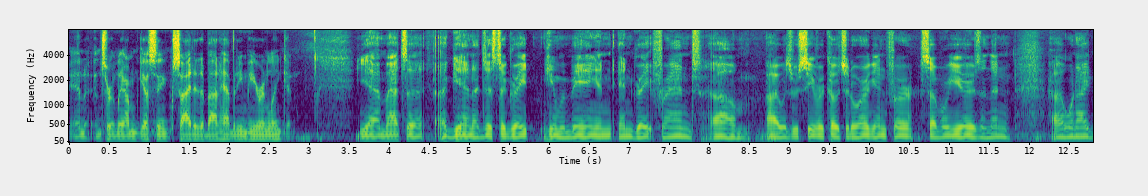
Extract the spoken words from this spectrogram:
and, and certainly I'm guessing excited about having him here in Lincoln. Yeah, Matt's a again a, just a great human being and, and great friend. Um, I was receiver coach at Oregon for several years, and then uh, when I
